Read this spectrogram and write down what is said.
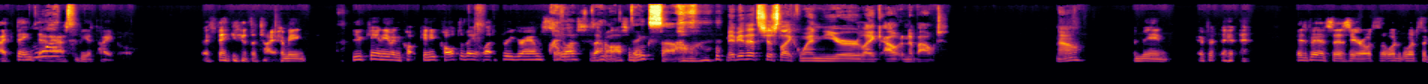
I think that What? has to be a typo. I think it's a typo. I mean, you can't even can you cultivate le- three grams or less? Is that I don't possible? think so. Maybe that's just like when you're like out and about. No? I mean, if it, if it says here, what's the what, what's the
